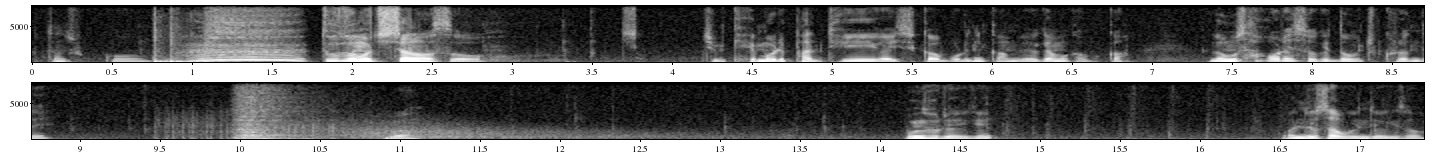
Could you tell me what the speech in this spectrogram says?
일단 죽고. 뚜둥어 진짜 나왔어. 지- 지금 개머리판 뒤에가 있을까 모르니까 한번 여기 한번 가볼까? 너무 사거리에서 너무 좀 그런데? 뭐야 뭔 소리야 이게? 완전 싸 보이는데 여기서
